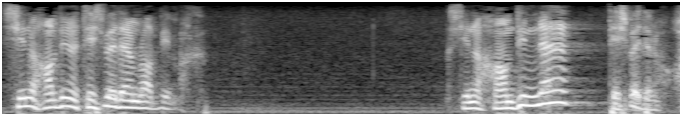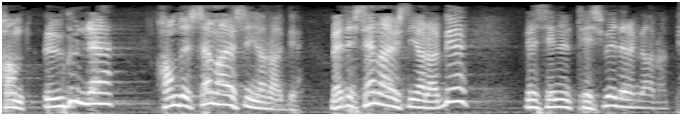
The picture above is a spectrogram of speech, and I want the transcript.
seni hamdine tesbih ederim Rabbim bak. Seni hamdinle tesbih ederim. Hamd, övgünle hamd sen ayırsın ya Rabbi. Medet sen ayırsın ya Rabbi ve senin tesbih ederim ya Rabbi.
